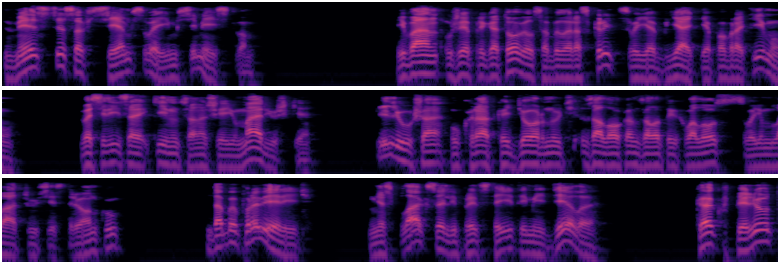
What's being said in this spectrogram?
вместе со всем своим семейством. Иван уже приготовился было раскрыть свои объятия по братиму, Василиса кинуться на шею Марьюшке, Илюша украдкой дернуть за локон золотых волос свою младшую сестренку, дабы проверить, не с ли предстоит иметь дело, как вперед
